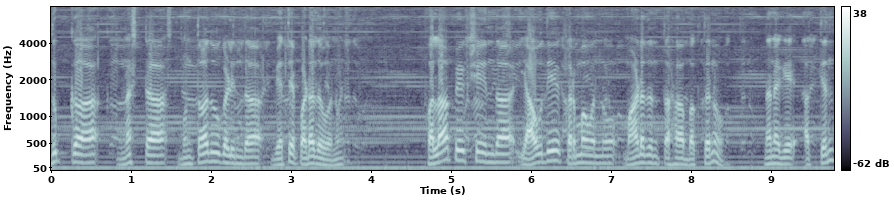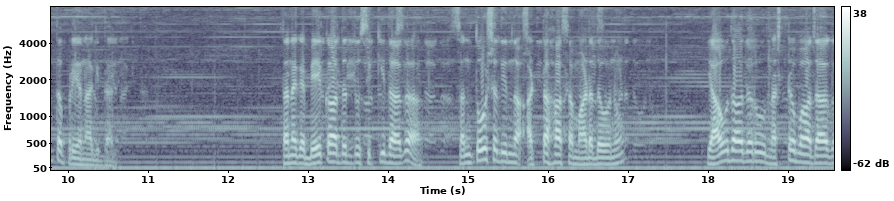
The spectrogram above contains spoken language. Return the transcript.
ದುಃಖ, ನಷ್ಟ ಮುಂತಾದವುಗಳಿಂದ ವ್ಯಥೆ ಪಡೆದವನು. ಫಲಾಪೇಕ್ಷೆಯಿಂದ ಯಾವುದೇ ಕರ್ಮವನ್ನು ಮಾಡದಂತಹ ಭಕ್ತನು ನನಗೆ ಅತ್ಯಂತ ಪ್ರಿಯನಾಗಿದ್ದಾನೆ. ತನಗೆ ಬೇಕಾದದ್ದು ಸಿಕ್ಕಿದಾಗ ಸಂತೋಷದಿಂದ ಅಟ್ಟಹಾಸ ಮಾಡದವನು, ಯಾವುದಾದರೂ ನಷ್ಟವಾದಾಗ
